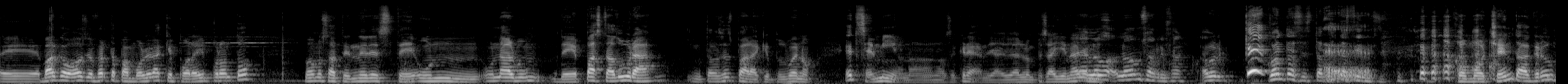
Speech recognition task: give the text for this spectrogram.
eh, Valca Abogados de oferta pambolera que por ahí pronto vamos a tener este un, un álbum de pasta dura. Entonces para que pues bueno, este es el mío, no, no se crean, ya, ya lo empecé a llenar, Ya lo, vamos a rifar. A ver, ¿cuántas estampitas tienes? como 80 creo.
